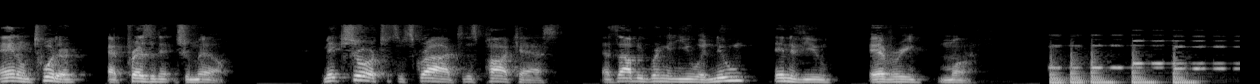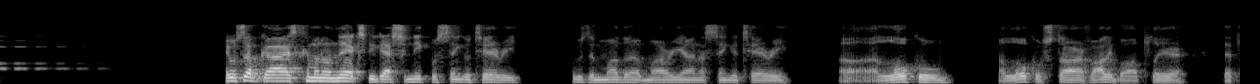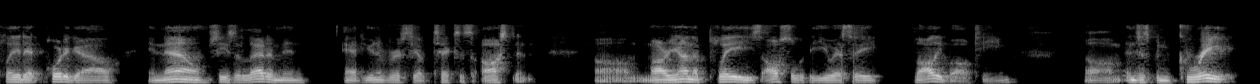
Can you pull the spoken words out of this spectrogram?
and on Twitter at President Jermel. Make sure to subscribe to this podcast as I'll be bringing you a new interview every month. Hey, what's up, guys? Coming on next, we got Shanequa Singletary, who's the mother of Marianna Singletary, uh, a local, a local star volleyball player that played at Porter Gaud, and now she's a letterman at University of Texas Austin. Um, Marianna plays also with the USA volleyball team, um, and just been great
